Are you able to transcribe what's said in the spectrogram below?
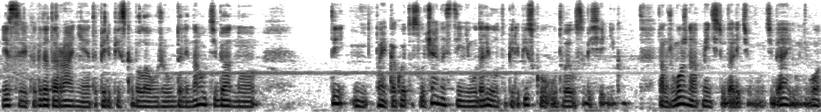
если когда-то ранее эта переписка была уже удалена у тебя, но ты по какой-то случайности не удалил эту переписку у твоего собеседника. Там же можно отметить удалить у тебя и у него.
